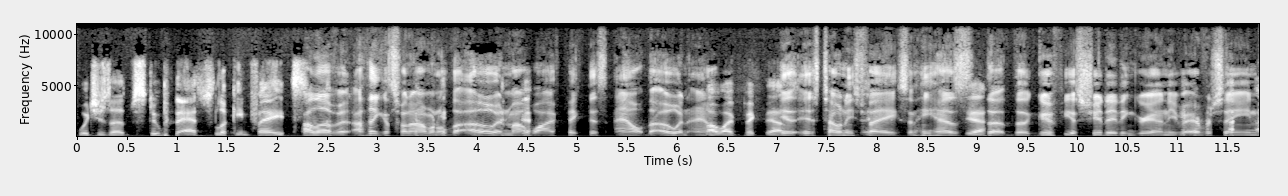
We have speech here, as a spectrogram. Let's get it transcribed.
which is a stupid ass looking face I love it. I think it's phenomenal. The O and my wife picked this out. The O and out. my wife picked that is, is Tony's face, and he has Yeah. the, the goofiest shit eating grin you've ever seen.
